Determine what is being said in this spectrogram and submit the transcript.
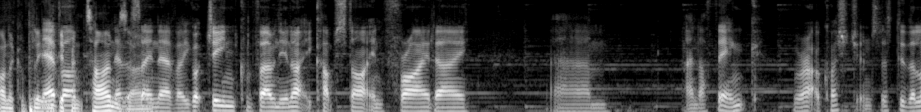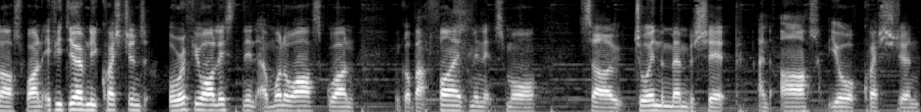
on a completely Never, different time never zone? say never. You got Gene confirming the United Cup starting Friday, um, and I think we're out of questions. Let's do the last one. If you do have any questions, or if you are listening and want to ask one, we've got about five minutes more. So join the membership and ask your question,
